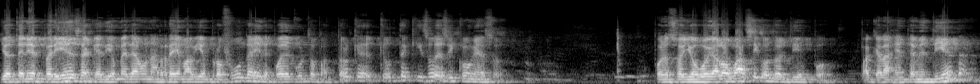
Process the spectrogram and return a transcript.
Yo he tenido experiencia que Dios me da una rema bien profunda y después del culto, pastor, ¿qué, qué usted quiso decir con eso? Por eso yo voy a lo básico todo el tiempo, para que la gente me entienda.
